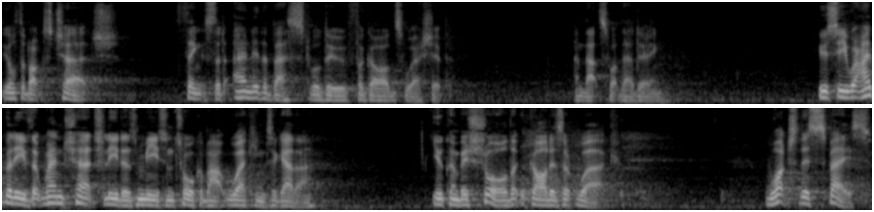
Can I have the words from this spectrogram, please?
The Orthodox Church thinks that only the best will do for God's worship. And that's what they're doing. You see, I believe that when church leaders meet and talk about working together, you can be sure that God is at work. Watch this space.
